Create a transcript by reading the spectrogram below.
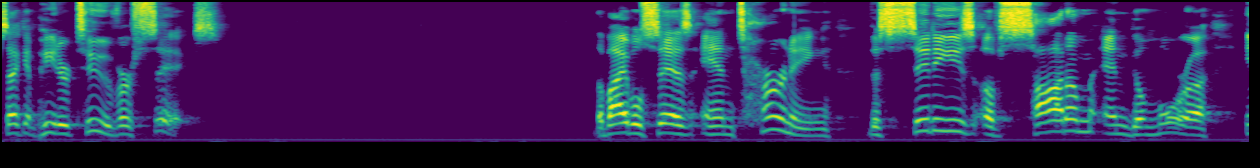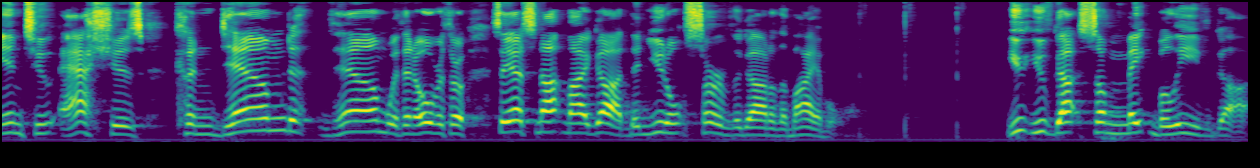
2 Peter 2, verse 6. The Bible says, and turning the cities of Sodom and Gomorrah into ashes, condemned them with an overthrow. Say, that's not my God. Then you don't serve the God of the Bible. You, you've got some make believe God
